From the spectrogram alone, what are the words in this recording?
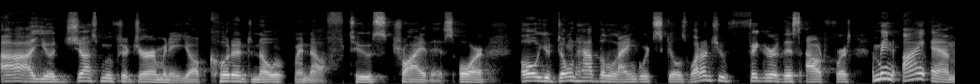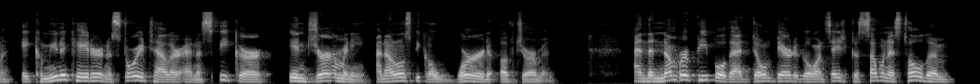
ah, you just moved to Germany, you couldn't know enough to try this, or oh, you don't have the language skills. Why don't you figure this out first? I mean, I am a communicator and a storyteller and a speaker in Germany, and I don't speak a word of German. And the number of people that don't dare to go on stage because someone has told them,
